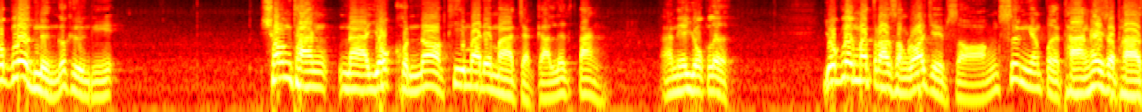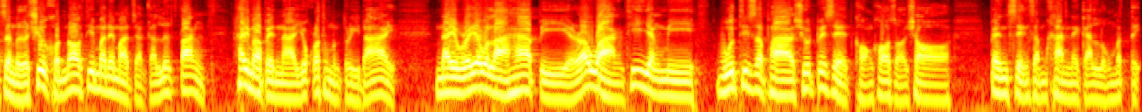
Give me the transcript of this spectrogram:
ยกเลิกหนึ่งก็คืออย่างนี้ ช่องทางนายกคนนอกที่ไม่ได้มาจากการเลือกตั้ง อันนี้ยกเลิก ยกเลิกมาตรา 272 ซึ่งยังเปิดทางให้สภาเสนอชื่อคนนอกที่ไม่ได้มาจากการเลือกตั้ง ให้มาเป็นนายกรัฐมนตรีได้ ในระยะเวลา 5 ปี ระหว่างที่ยังมีวุฒิสภาชุดพิเศษของคอสช เป็นเสียงสำคัญในการลงมติ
